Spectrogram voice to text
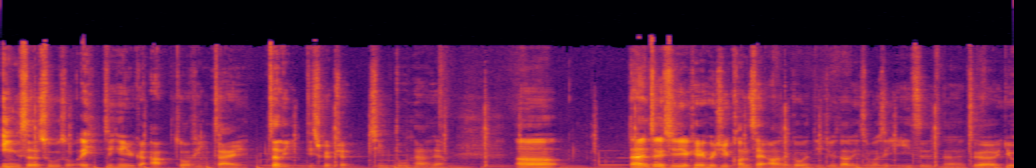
映射出说，哎，今天有个 art 作品在这里，description，请读它这样。呃，当然这个其实也可以回去 concept art 那个问题，就是到底什么是椅子？那这个有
